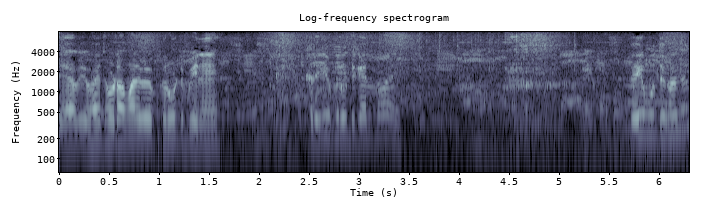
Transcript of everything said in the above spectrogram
ये अभी भाई थोड़ा हमारे फ्रूट पीने हैं देखिए फ्रूट कैसे भाई देखिए मुँह दिखा दे।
